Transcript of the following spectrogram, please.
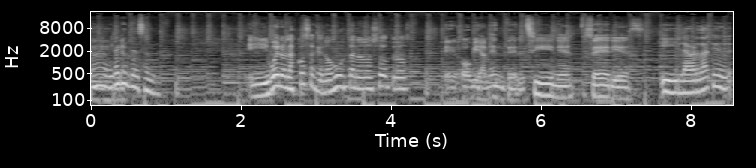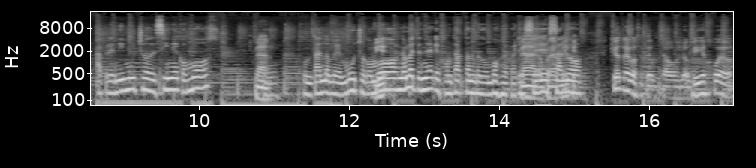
Ah, mirá qué interesante. y bueno, las cosas que nos gustan a nosotros, eh, obviamente el cine, series, Y la verdad que aprendí mucho de cine con vos, claro. eh, juntándome mucho con Bien. vos. No me tendría que juntar tanto con vos, me parece. Claro, es mí algo. ¿Qué otra cosa te gusta a vos? Los videojuegos.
